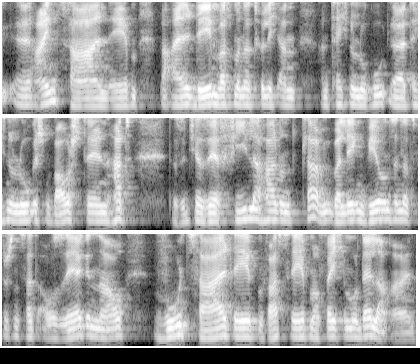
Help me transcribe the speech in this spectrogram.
äh, einzahlen eben bei all dem, was man natürlich an, an Technolog äh, technologischen Baustellen hat. Das sind ja sehr viele halt und klar, überlegen wir uns in der Zwischenzeit auch sehr genau, wo zahlt eben was eben auf welche Modelle ein.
